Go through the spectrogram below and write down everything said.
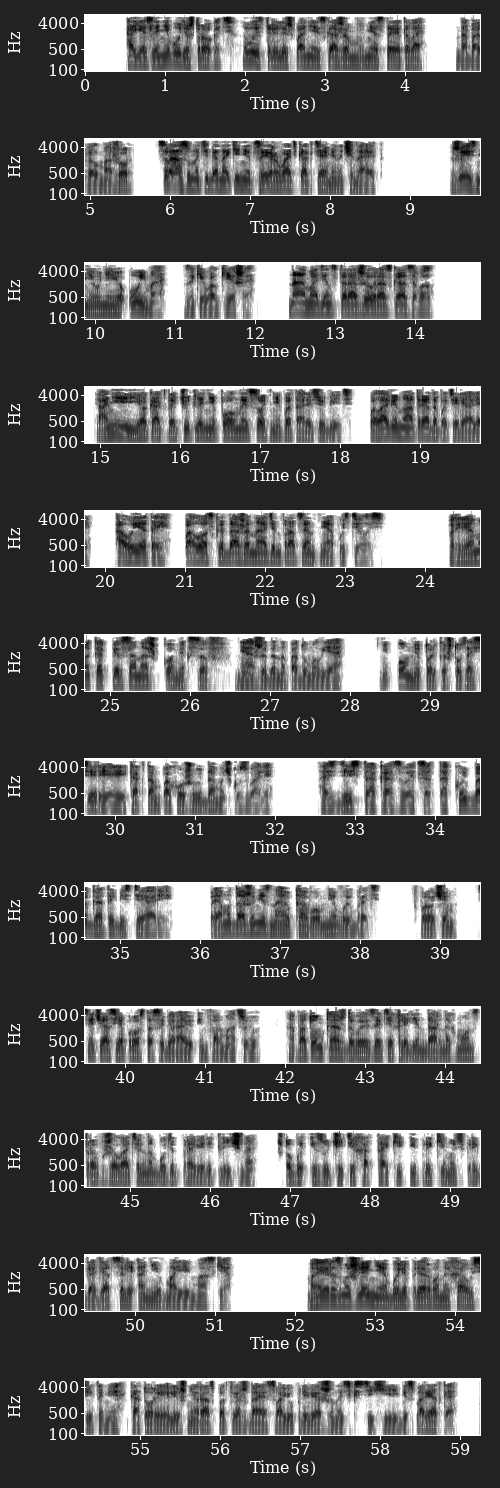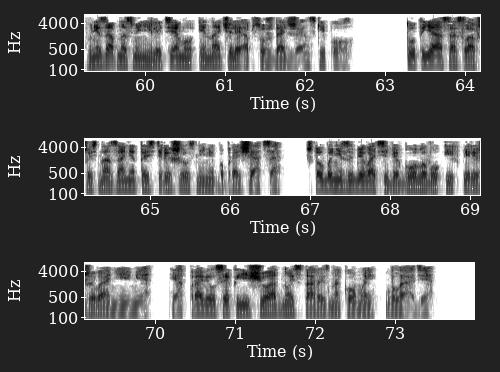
А если не будешь трогать, выстрелишь по ней, скажем, вместо этого», — добавил мажор, «сразу на тебя накинется и рвать когтями начинает». «Жизни у нее уйма», — закивал Кеша. Нам один сторожил рассказывал. Они ее как-то чуть ли не полной сотни пытались убить, половину отряда потеряли, а у этой полоска даже на один процент не опустилась. Прямо как персонаж комиксов, неожиданно подумал я. Не помню только, что за серия и как там похожую дамочку звали. А здесь-то, оказывается, такой богатый бестиарий. Прямо даже не знаю, кого мне выбрать. Впрочем, сейчас я просто собираю информацию, а потом каждого из этих легендарных монстров желательно будет проверить лично, чтобы изучить их атаки и прикинуть, пригодятся ли они в моей маске. Мои размышления были прерваны хауситами, которые лишний раз подтверждая свою приверженность к стихии беспорядка, внезапно сменили тему и начали обсуждать женский пол. Тут я, сославшись на занятость, решил с ними попрощаться, чтобы не забивать себе голову их переживаниями, и отправился к еще одной старой знакомой, Владе.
